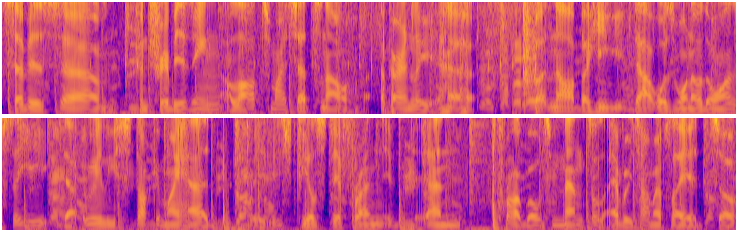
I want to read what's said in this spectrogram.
Seb is um, contributing a lot to my sets now, apparently. That but no, but he that was one of the ones that he that really stuck in my head. It, it feels different, and crowd goes mental every time I play it. So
